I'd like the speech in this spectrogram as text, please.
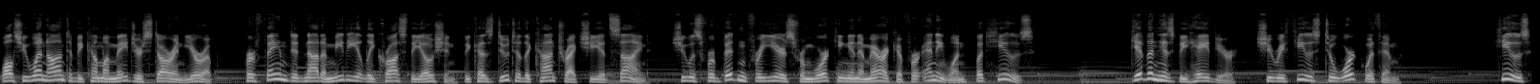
While she went on to become a major star in Europe, her fame did not immediately cross the ocean because, due to the contract she had signed, she was forbidden for years from working in America for anyone but Hughes. Given his behavior, she refused to work with him. Hughes,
